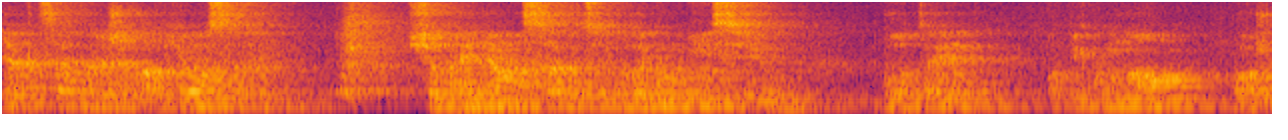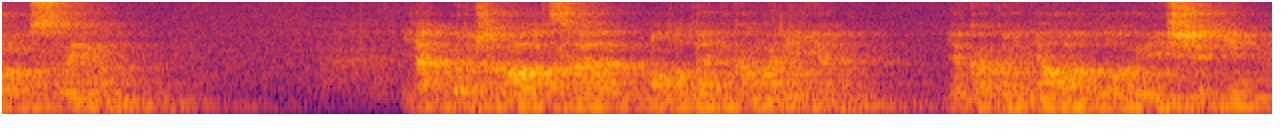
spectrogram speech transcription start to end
Як це переживав Йосиф, що прийняв на себе цю велику місію бути опікуном Божого Сина? Як переживала це молоденька Марія, яка прийняла у благовіщенні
